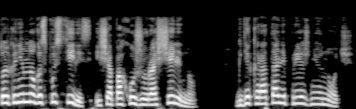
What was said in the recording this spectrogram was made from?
Только немного спустились, ища похожую расщелину, где коротали прежнюю ночь.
